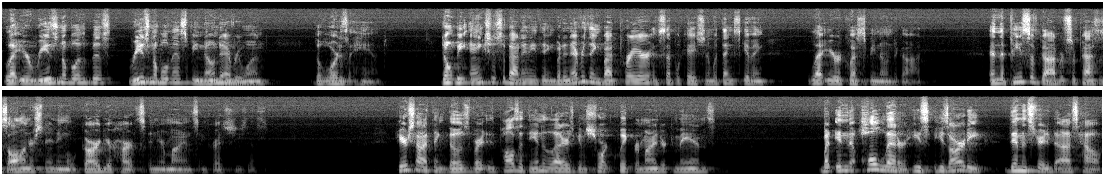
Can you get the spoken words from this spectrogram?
Let your reasonableness, reasonableness be known to everyone. The Lord is at hand. Don't be anxious about anything, but in everything by prayer and supplication with thanksgiving, let your requests be known to God. And the peace of God, which surpasses all understanding, will guard your hearts and your minds in Christ Jesus. Here's how I think those, Paul's at the end of the letter, he's giving short, quick reminder commands. But in the whole letter, he's, he's already demonstrated to us how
